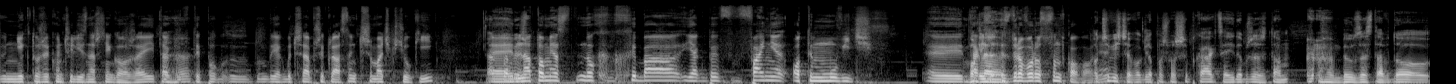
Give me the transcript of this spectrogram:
niektórzy kończyli znacznie gorzej, tak po, jakby trzeba przyklasnąć, trzymać kciuki. E, natomiast no ch- chyba jakby fajnie o tym mówić e, W tak ogóle- zdroworozsądkowo. Nie? Oczywiście, w ogóle poszła szybka akcja i dobrze, że tam był zestaw do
